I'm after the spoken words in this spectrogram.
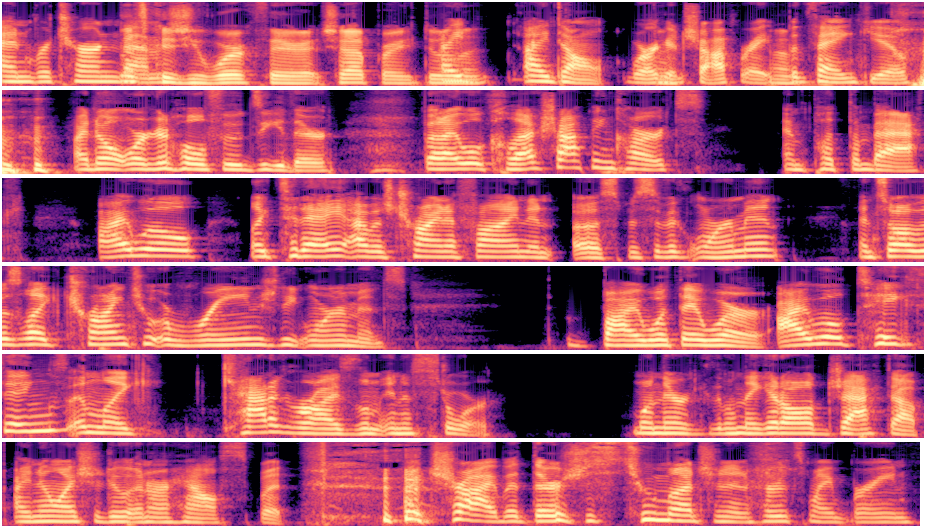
and return them. That's because you work there at ShopRite doing I, it. I don't work at ShopRite, but thank you. I don't work at Whole Foods either. But I will collect shopping carts and put them back. I will, like today, I was trying to find an, a specific ornament. And so I was like trying to arrange the ornaments by what they were. I will take things and like categorize them in a store when they're when they get all jacked up. I know I should do it in our house, but I try, but there's just too much and it hurts my brain.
